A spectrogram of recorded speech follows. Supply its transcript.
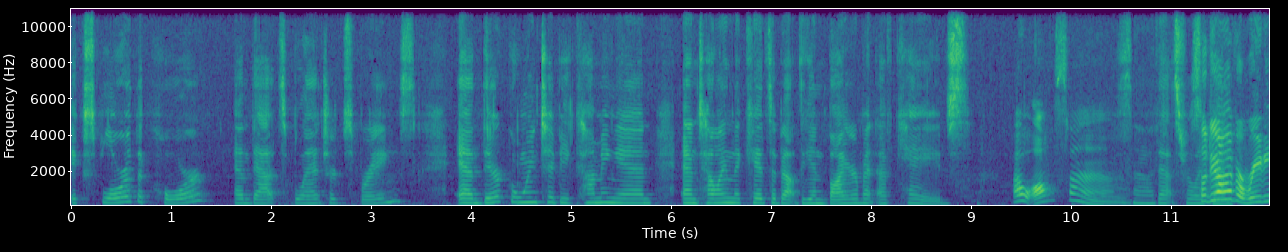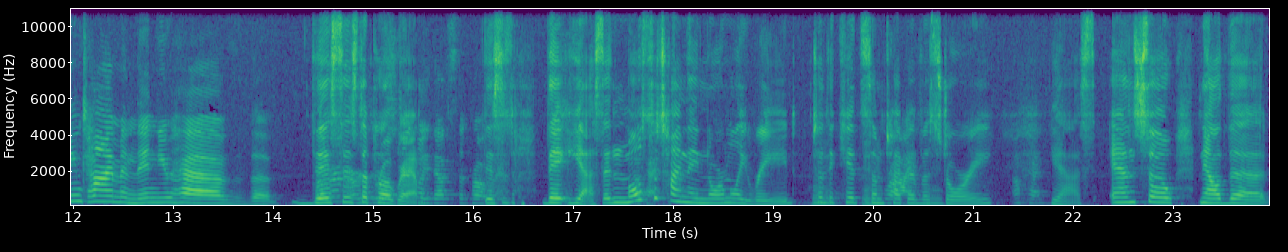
Explore the Core, and that's Blanchard Springs. And they're going to be coming in and telling the kids about the environment of caves. Oh, awesome. So that's really So, do y'all have a reading time and then you have the. This is the program. strictly That's the program. This is they yes, and most of the time they normally read to the mm-hmm. kids some type of a mm-hmm. story. Okay. Yes. And so now the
